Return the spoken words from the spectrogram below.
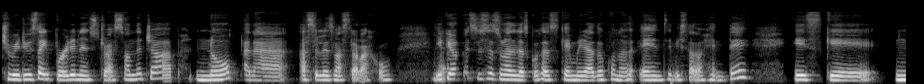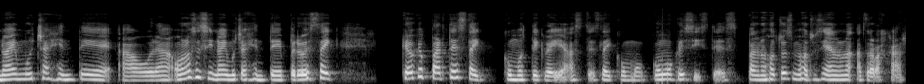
to reduce like burden and stress on the job, no para hacerles más trabajo. Y Yeah. creo que eso es una de las cosas que he mirado cuando he entrevistado a gente, es que no hay mucha gente ahora, o no sé si no hay mucha gente, pero es like, creo que parte es like cómo te creaste, es like cómo, cómo creciste. Para nosotros, nosotros enseñaron a trabajar,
